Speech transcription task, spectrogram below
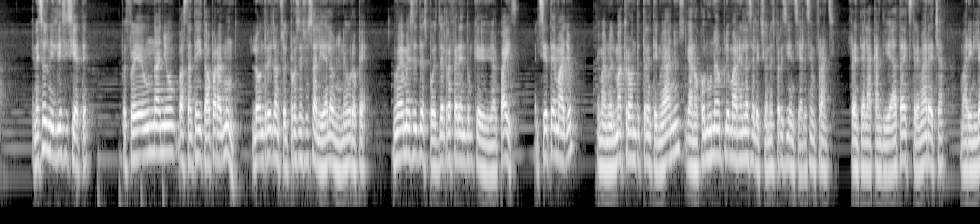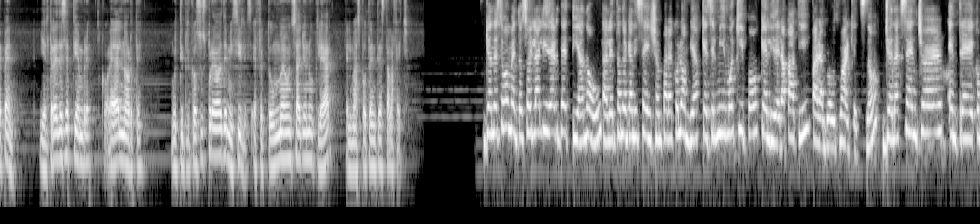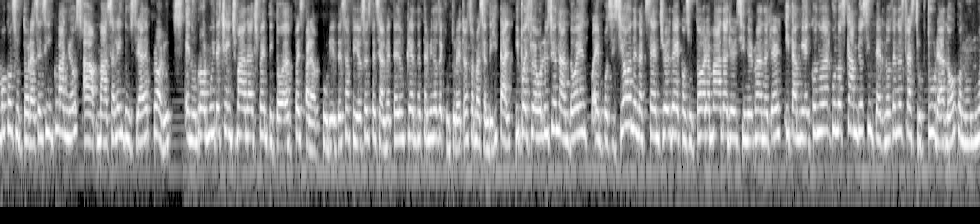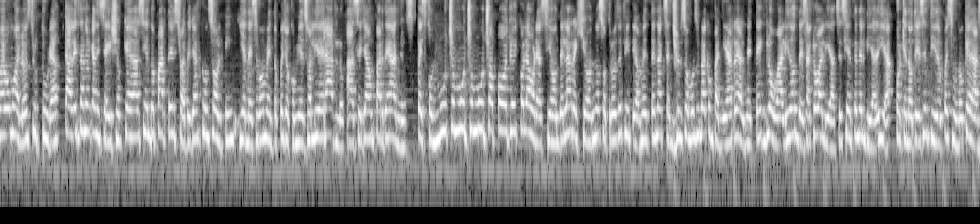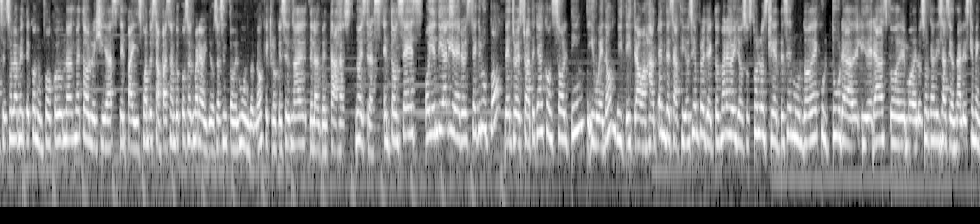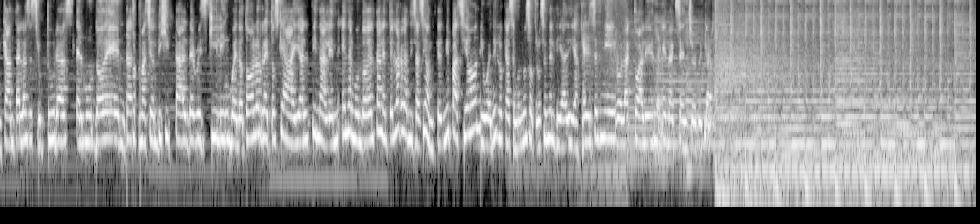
En ese 2017, pues fue un año bastante agitado para el mundo. Londres lanzó el proceso de salida de la Unión Europea, nueve meses después del referéndum que vivió el país. El 7 de mayo, Emmanuel Macron, de 39 años, ganó con un amplio margen las elecciones presidenciales en Francia, frente a la candidata de extrema derecha, Marine Le Pen y el 3 de septiembre, Corea del Norte multiplicó sus pruebas de misiles, efectuó un nuevo ensayo nuclear, el más potente hasta la fecha. Yo en este momento soy la líder de TNO, Talent and Organization para Colombia, que es el mismo equipo que lidera Patty para Growth Markets, ¿no? Yo en Accenture entré como consultora hace cinco años a más a la industria de products en un rol muy de change management y todo pues para cubrir desafíos especialmente de un cliente en términos de cultura y transformación digital y pues fue evolucionando en, en posición en Accenture de consultora, manager, senior manager y también con algunos cambios internos de nuestra estructura, ¿no? Con un nuevo modelo modelo de estructura, Talent and Organization queda siendo parte de Strategy Consulting y en ese momento pues yo comienzo a liderarlo hace ya un par de años, pues con mucho, mucho, mucho apoyo y colaboración de la región. Nosotros definitivamente en Accenture somos una compañía realmente global y donde esa globalidad se siente en el día a día, porque no tiene sentido pues uno quedarse solamente con un poco de unas metodologías del país cuando están pasando cosas maravillosas en todo el mundo, ¿no? Que creo que esa es una de, las ventajas nuestras. Entonces, hoy en día lidero este grupo dentro de Strategy ya Consulting y bueno, y, trabajando en desafíos y en proyectos maravillosos con los clientes en mundo de cultura, de liderazgo, de modelos organizacionales que me encantan las estructuras, el mundo de transformación digital, de reskilling, bueno, todos los retos que hay al final en, en el mundo del talento y la organización, que es mi pasión y bueno, y lo que hacemos nosotros en el día a día. Ese es mi rol actual en, en Accenture, Ricardo.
